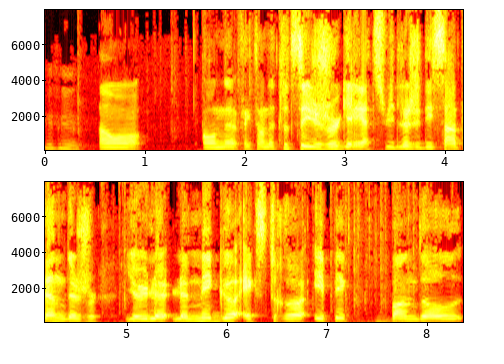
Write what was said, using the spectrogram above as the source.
Mhm. On, on a, fait que on a tous ces jeux gratuits-là, j'ai des centaines de jeux. Il y a eu le, le méga extra Epic Bundle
